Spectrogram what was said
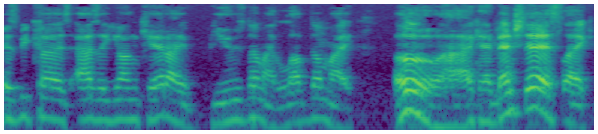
is because as a young kid, I abused them. I loved them. I, oh, I can bench this. Like,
